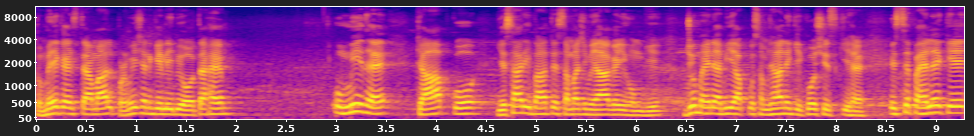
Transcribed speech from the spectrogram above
तो मे का इस्तेमाल परमिशन के लिए भी होता है। उम्मीद है कि आपको ये सारी बातें समझ में आ गई होंगी? जो मैंने अभी आपको समझाने की कोशिश की है, इससे पहले के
